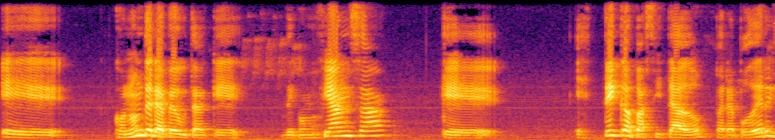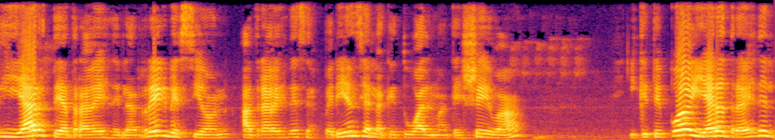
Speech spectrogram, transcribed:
eh, con un terapeuta que de confianza, que esté capacitado para poder guiarte a través de la regresión, a través de esa experiencia en la que tu alma te lleva, y que te pueda guiar a través del,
